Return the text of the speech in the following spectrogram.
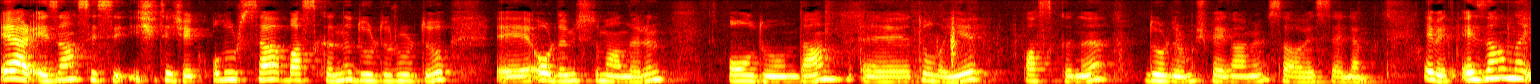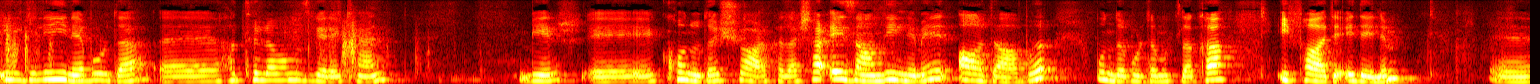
Eğer ezan sesi işitecek olursa baskını durdururdu. E, orada Müslümanların olduğundan e, dolayı baskını durdurmuş Peygamberimiz sallallahu aleyhi ve sellem. Evet ezanla ilgili yine burada e, hatırlamamız gereken bir e, konu da şu arkadaşlar. Ezan dinlemenin adabı. Bunu da burada mutlaka ifade edelim. E,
